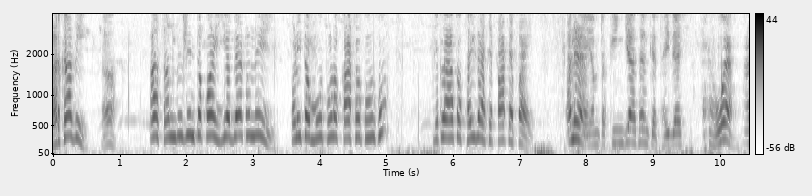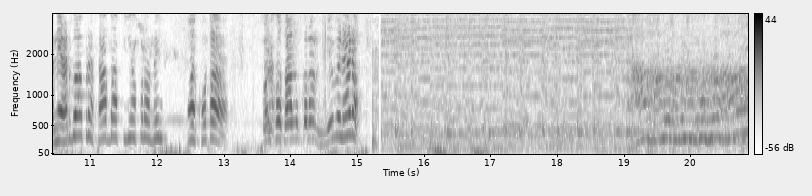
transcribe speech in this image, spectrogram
હરખાજી હા. આ સંદુદીન તો કોઈ અહીંયા બેઠું નહીં પણ એ તો હું થોડો કાઠો થઉં છું. એટલે આ તો થઈ જશે પાકે પાય. અને એમ તો કિંજ્યા છે ને કે થઈ જાય છે હોય અને અડધો આપણે સાબા પિયા પર થઈને કોઈ ખોટા પંખો ચાલુ કરવાનું. વેવણ હેડો. આ મારો ભાઈ નંબર છો આ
